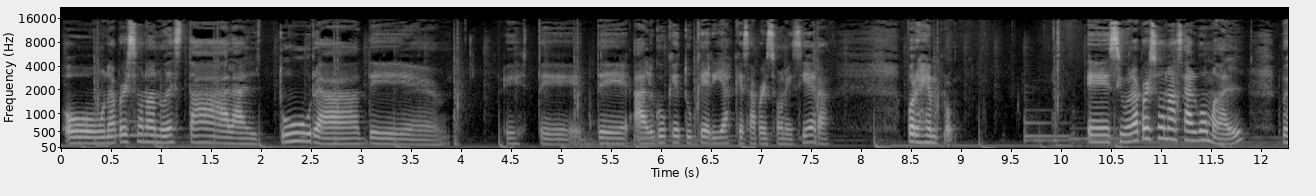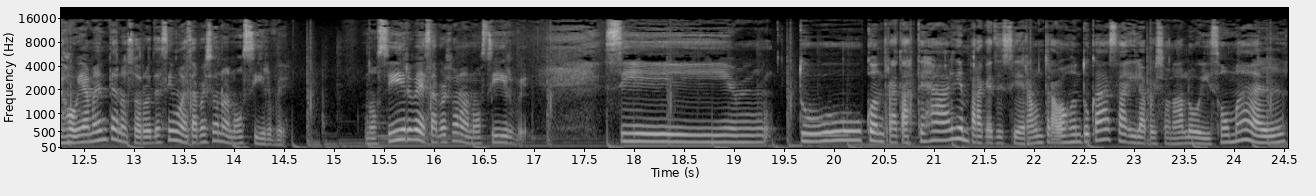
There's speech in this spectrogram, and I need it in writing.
o una persona no está a la altura de, este, de algo que tú querías que esa persona hiciera. Por ejemplo, eh, si una persona hace algo mal, pues obviamente nosotros decimos, esa persona no sirve. No sirve, esa persona no sirve. Si tú contrataste a alguien para que te hiciera un trabajo en tu casa y la persona lo hizo mal,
